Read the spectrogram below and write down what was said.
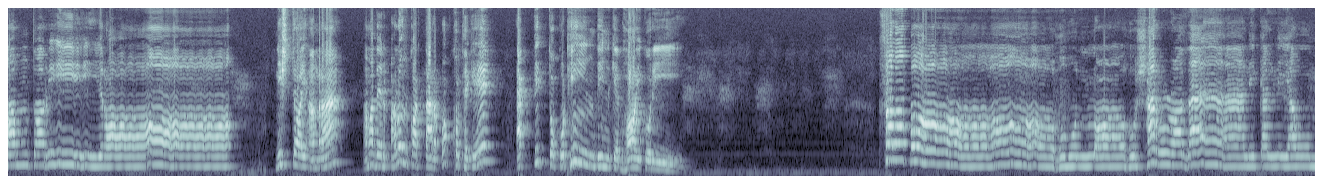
قمطريرا নিশ্চয় আমরা আমাদের পালনকর্তার পক্ষ থেকে এক তিক্ত কঠিন দিনকে ভয় করি فوقاهم الله شر ذلك اليوم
